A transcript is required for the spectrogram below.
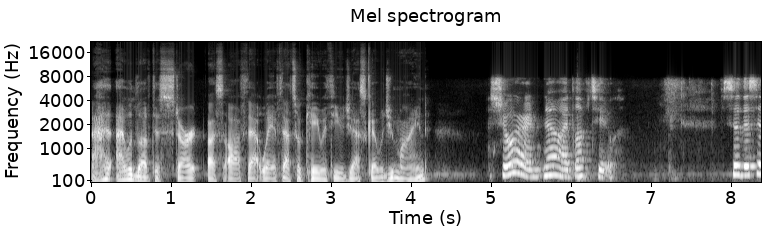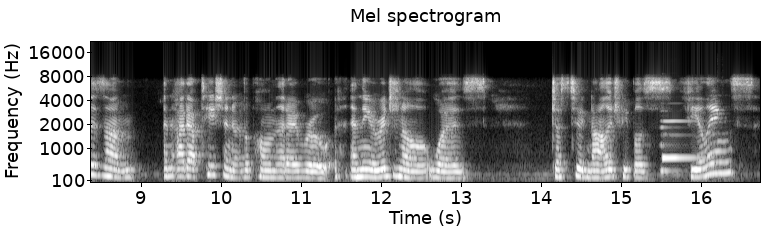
I, I would love to start us off that way, if that's okay with you, Jessica. Would you mind? Sure. No, I'd love to. So this is um, an adaptation of a poem that I wrote, and the original was just to acknowledge people's feelings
